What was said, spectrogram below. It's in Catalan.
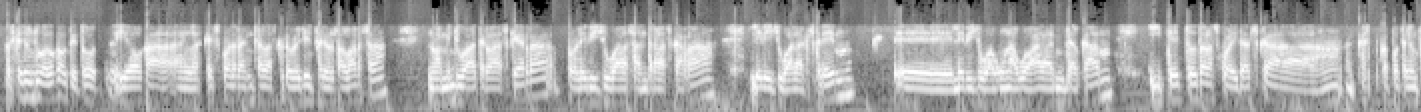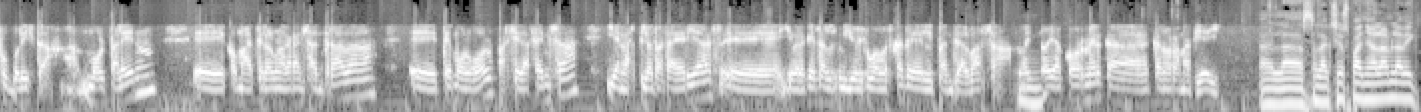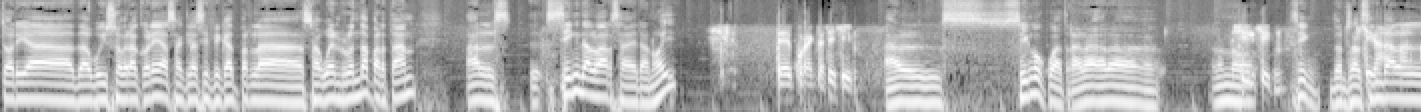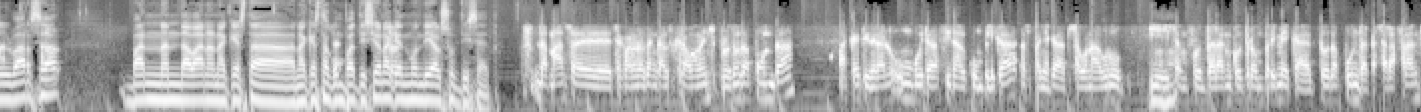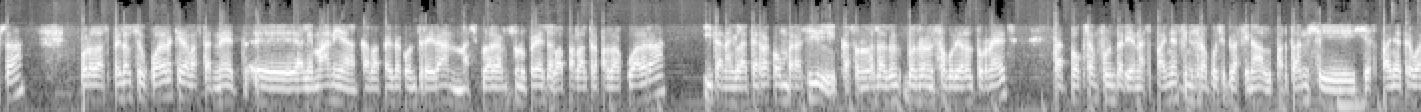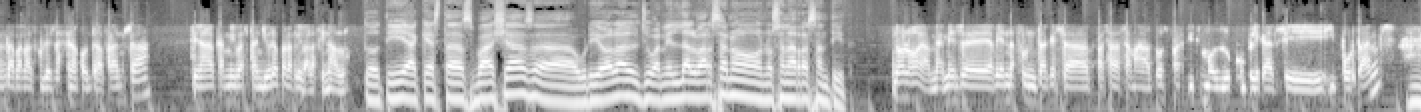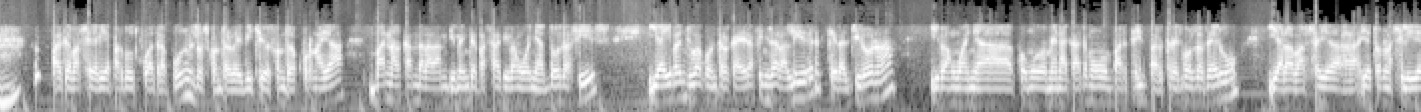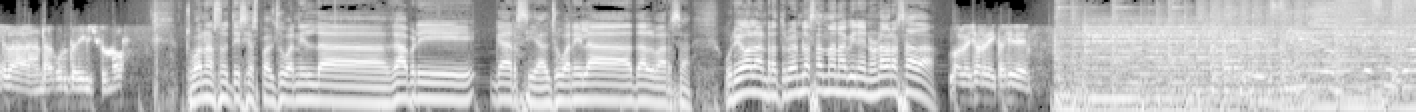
però és que és un jugador que ho té tot. Jo que en aquests 4 anys a les categories inferiors del Barça, normalment jugava a lateral a l'esquerra, però l'he vist jugar de central esquerrà, l'he vist jugar d'extrem, eh, l'he vist jugar alguna vegada mig del camp i té totes les qualitats que, que, que pot tenir un futbolista. Molt talent, eh, com a té una gran centrada, eh, té molt gol per ser defensa i en les pilotes aèries eh, jo crec que és dels millors jugadors que té el planter del Barça. No, mm. no hi ha córner que, que no remati ell. La selecció espanyola amb la victòria d'avui sobre Corea s'ha classificat per la següent ronda, per tant, els 5 del Barça eren, oi? Eh, correcte, sí, sí. Els 5 o 4? Ara, ara, ara no... 5, 5. 5. Doncs els 5 del Barça van endavant en aquesta, en aquesta competició, en aquest Mundial Sub-17. Demà s'acabaran de tancar els creuaments, però tot apunta a que tindran un vuit de final complicat. Espanya ha quedat segona al grup i uh -huh. s'enfrontaran contra un primer que tot apunta que serà França, però després el seu quadre queda bastant net. Eh, Alemanya, que va perdre contra Iran, ha sigut la gran sorpresa, va per l'altra part del quadre, i tant Anglaterra com Brasil, que són les dues grans favorites del torneig, tampoc s'enfrontarien a Espanya fins a una possible final. Per tant, si, si Espanya treu endavant els de final contra França, tenen el camí bastant lliure per arribar a la final. Tot i aquestes baixes, eh, Oriol, el juvenil del Barça no, no se n'ha ressentit. No, no, a més eh, havien d'afrontar aquesta passada setmana dos partits molt complicats i importants, uh -huh perquè el Barça havia perdut 4 punts, dos contra el Bellvitge i dos contra el Cornellà, van al camp de l'Adam diumenge passat i van guanyar 2 a 6, i ahir van jugar contra el que era fins ara el líder, que era el Girona, i van guanyar còmodament a casa amb un bon partit per 3 gols a 0, i ara el Barça ja, ja torna a ser líder de, del grup de divisió 9. Bones notícies pel juvenil de Gabri Garcia, el juvenil del Barça. Oriol, ens retrobem la setmana vinent. Una abraçada. Molt bé, Jordi, que vagi bé.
